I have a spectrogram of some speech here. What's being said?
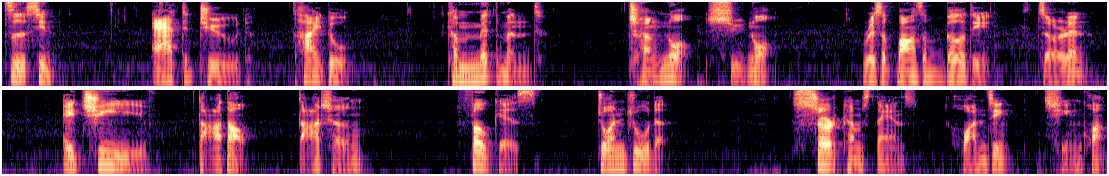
自信，attitude 态度，commitment 承诺许诺，responsibility 责任，achieve 达到达成，focus 专注的，circumstance 环境。 情况，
